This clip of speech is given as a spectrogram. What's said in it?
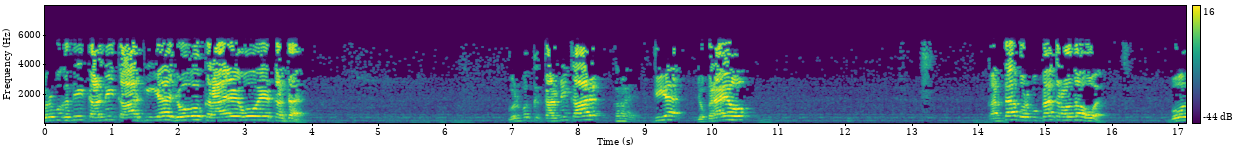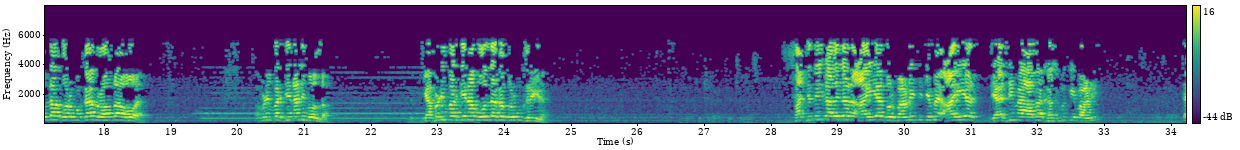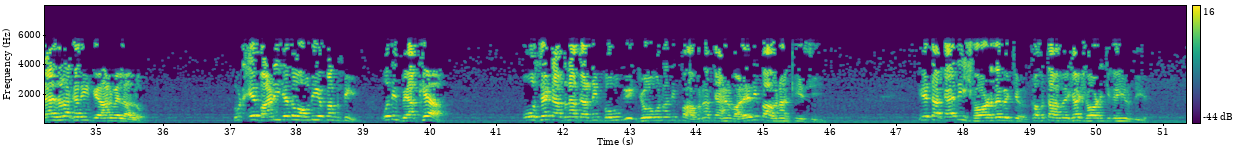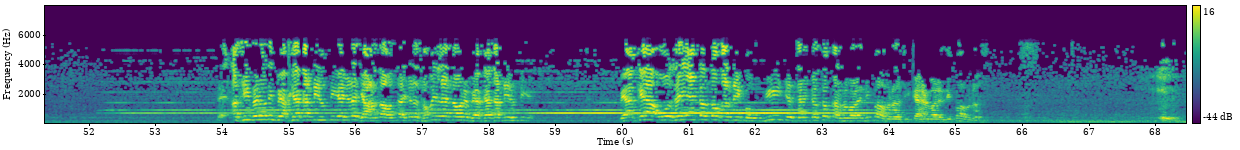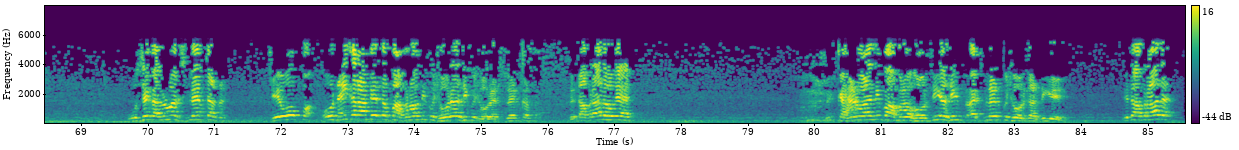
ਗੁਰਮੁਖ ਦੀ ਕਰਨੀ ਕਾਰ ਕੀ ਹੈ? ਜੋ ਉਹ ਕਰਾਏ ਉਹ ਇਹ ਕਰਦਾ ਹੈ। ਗੁਰਮੁਖ ਕਰਨੀ ਕਾਰ ਕਰਾਏ। ਕੀ ਹੈ? ਜੋ ਕਰਾਏ ਉਹ। ਕਰਦਾ ਗੁਰਮੁਖਾ ਕਰਾਉਂਦਾ ਉਹ ਹੈ। ਬੋਲਦਾ ਗੁਰਮੁਖਾ ਬੁਲਾਉਂਦਾ ਉਹ ਹੈ। ਆਪਣੀ ਮਰਜ਼ੀ ਨਾਲ ਨਹੀਂ ਬੋਲਦਾ। ਜੇ ਆਪਣੀ ਮਰਜ਼ੀ ਨਾਲ ਬੋਲਦਾ ਫਿਰ ਗੁਰਮੁਖ ਨਹੀਂ ਹੈ। ਸੱਚ ਦੀ ਗੱਲ ਜਦ ਆਈ ਹੈ ਗੁਰਬਾਣੀ ਚ, ਜਿਵੇਂ ਆਈ ਹੈ ਜੈਸੀ ਮੈਂ ਆਵੇ ਖਸਮ ਕੀ ਬਾਣੀ? ਤੈਸਲਾ ਕਦੀ ਗਿਆਨ ਵੇ ਲਾ ਲੋ ਹੁਣ ਇਹ ਬਾਣੀ ਜਦੋਂ ਆਉਂਦੀ ਹੈ ਪੰਕਤੀ ਉਹਦੀ ਵਿਆਖਿਆ ਉਸੇ ਢੰਗ ਨਾਲ ਕਰਨੀ ਪਊਗੀ, ਜੋ ਉਹਨਾਂ ਦੀ ਭਾਵਨਾ ਕਹਿਣ ਵਾਲੇ ਦੀ ਭਾਵਨਾ ਕੀ ਸੀ। ਇਹ ਤਾਂ ਕਹਿਦੀ ਸ਼ਾਰਟ ਦੇ ਵਿੱਚ, ਕਵਿਤਾ ਹਮੇਸ਼ਾ ਸ਼ਾਰਟ ਚ ਕਹੀ ਹੁੰਦੀ ਹੈ ਤੇ ਅਸੀਂ ਫਿਰ ਉਹਦੀ ਵਿਆਖਿਆ ਕਰਨੀ ਹੁੰਦੀ ਹੈ, ਜਿਹੜਾ ਜਾਣਦਾ ਹੁੰਦਾ, ਜਿਹੜਾ ਸਮਝ ਲੈਂਦਾ, ਉਹਨੇ ਵਿਆਖਿਆ ਕਰਨੀ ਹੁੰਦੀ ਹੈ। ਵਿਆਖਿਆ ਉਸੇ ਐਂਗਲ ਤੋਂ ਕਰਨੀ ਪਊਗੀ, ਜਿਸ ਐਂਗਲ ਤੋਂ ਕਰਨ ਵਾਲੇ ਦੀ ਭਾਵਨਾ ਸੀ, ਕਹਿਣ ਵਾਲੇ ਦੀ ਭਾਵਨਾ ਸੀ। ਉਸੇ ਗੱਲ ਨੂੰ ਐਕਸਪਲੇਨ ਕਰਨਾ। ਜੇ ਉਹ ਉਹ ਨਹੀਂ ਕਰਾਂਗੇ ਤਾਂ ਭਾਵਨਾ ਉਹਦੀ ਕੁਝ ਹੋਰ ਹੈ ਅਸੀਂ ਕੁਝ ਹੋਰ ਐਕਸਪਲੇਨ ਕਰਦਾ ਫਿਰ ਤਾਂ ਅਪਰਾਧ ਹੋ ਗਿਆ। ਕਹਿਣ ਵਾਲੇ ਦੀ ਭਾਵਨਾ ਹੋਰ ਸੀ, ਅਸੀਂ ਐਕਸਪਲੇਨ ਕੁਝ ਹੋਰ ਕਰ ਦਈਏ। ਇਹ ਤਾਂ ਅਪਰਾਧ ਹੈ।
